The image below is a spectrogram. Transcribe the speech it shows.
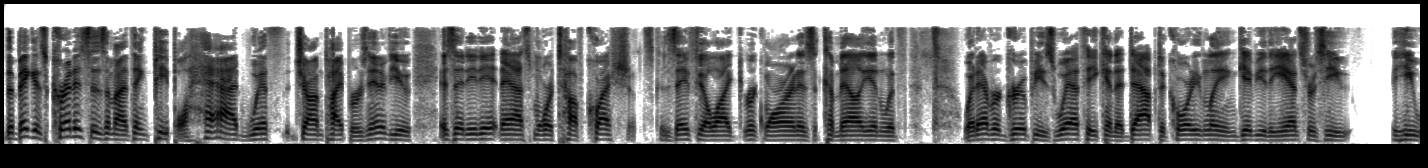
the biggest criticism I think people had with John Piper's interview is that he didn't ask more tough questions because they feel like Rick Warren is a chameleon with whatever group he's with, he can adapt accordingly and give you the answers he he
